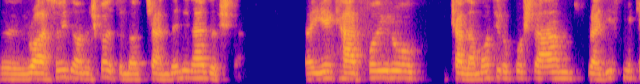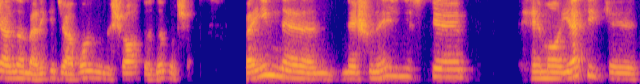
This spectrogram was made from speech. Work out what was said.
رؤسای دانشگاه اطلاعات چندانی نداشتن و یک حرفایی رو کلماتی رو پشت هم ردیف می‌کردن برای اینکه جوابی رو به شاه داده باشن. و این نشونه ای نیست که حمایتی که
